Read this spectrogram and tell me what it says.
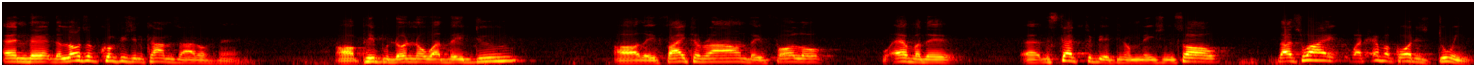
and the, the lot of confusion comes out of there. Uh, people don't know what they do. Uh, they fight around. They follow whoever they. Uh, it starts to be a denomination. So that's why whatever God is doing,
